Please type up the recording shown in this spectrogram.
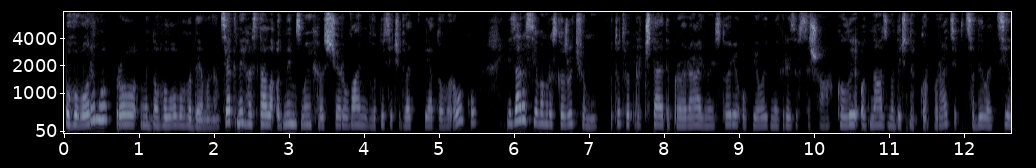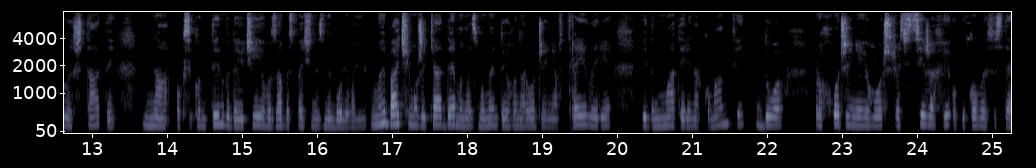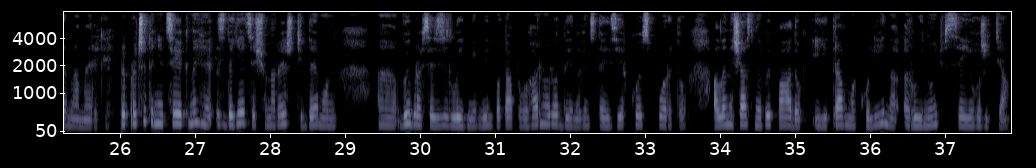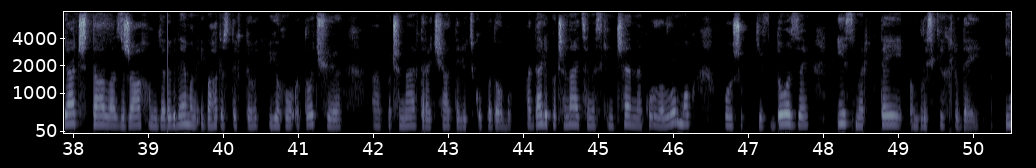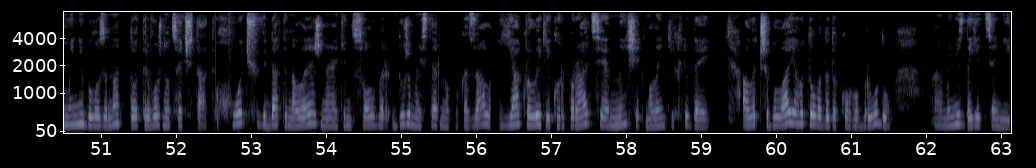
Поговоримо про мідноголового демона. Ця книга стала одним з моїх розчарувань 2025 року, і зараз я вам розкажу чому. Тут ви прочитаєте про реальну історію опіоїдної кризи в США, коли одна з медичних корпорацій підсадила цілі штати на оксиконтин, видаючи його за безпечне знеболювальне. Ми бачимо життя демона з моменту його народження в трейлері від матері наркоманки до проходження його через всі жахи опікової системи Америки. При прочитанні цієї книги здається, що нарешті демон вибрався зі злиднів, він потрапив в гарну родину, він стає зіркою спорту, але нещасний випадок і травма коліна руйнують все його життя. Я читала з жахом, як демон і багато з тих, хто його оточує, е, починає втрачати людську подобу. А далі починається нескінченне коло ломок, пошуків дози і смертей близьких людей. І мені було занадто тривожно це читати. Хочу віддати належне, Кін Солвер дуже майстерно показала, як великі корпорації нищать маленьких людей. Але чи була я готова до такого бруду? Е, Мені здається, ні.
